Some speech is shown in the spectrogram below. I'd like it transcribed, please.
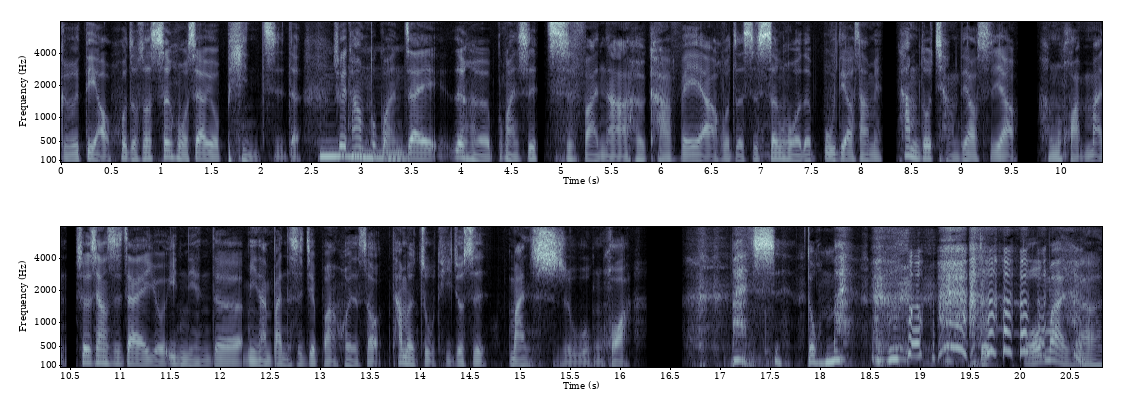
格调，或者说生活是要有品质的。所以他们不管在任何，不管是吃饭啊、喝咖啡啊，或者是生活的步调上面，他们都强调是要很缓慢。就像是在有一年的米兰办的世界博览会的时候，他们的主题就是慢食文化，慢食多慢，多多慢啊！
